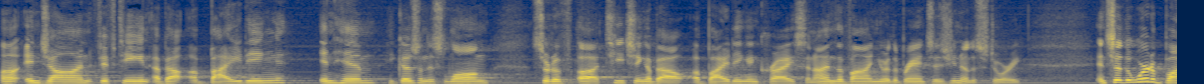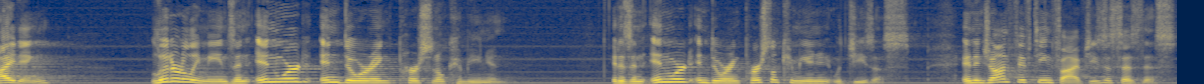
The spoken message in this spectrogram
uh, in John 15 about abiding in him? He goes on this long sort of uh, teaching about abiding in Christ, and I'm the vine, you're the branches. You know the story. And so the word abiding literally means an inward, enduring personal communion. It is an inward, enduring personal communion with Jesus. And in John 15, 5, Jesus says this.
